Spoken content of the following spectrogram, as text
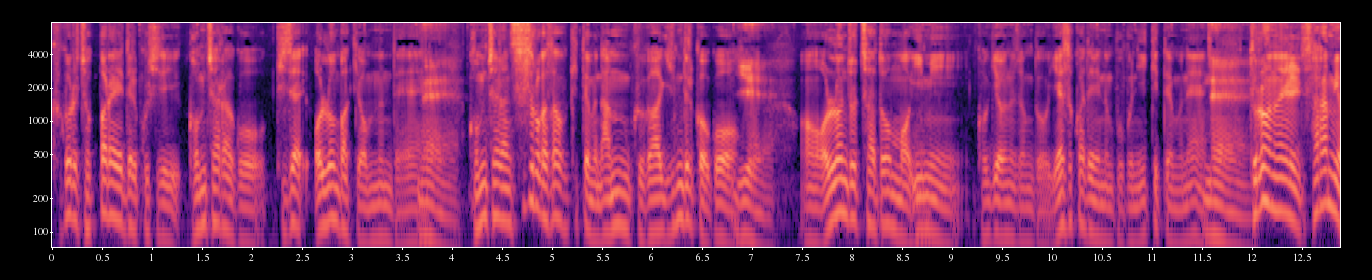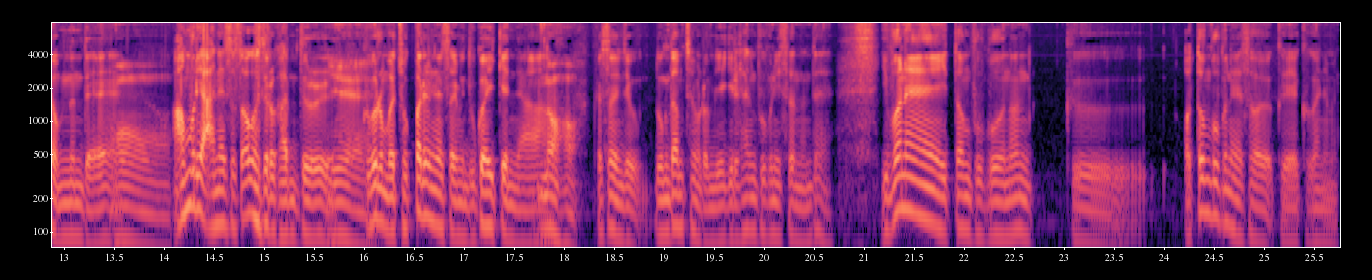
그거를 적발해야 될 곳이 검찰하고 기자 언론밖에 없는데 네. 검찰은 스스로가 싸웠기 때문에 남 그거 하기 힘들 거고 예. 어, 언론조차도 뭐 이미 거기에 어느 정도 예속화되어 있는 부분이 있기 때문에 네. 드러낼 사람이 없는데 어. 아무리 안에서 썩어 들어간들 예. 그거를 뭐 적발해낼 사람이 누가 있겠냐. 어허. 그래서 이제 농담처럼 얘기를 하는 부분이 있었는데 이번에 있던 부분은 그 어떤 부분에서 그게 그거냐면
